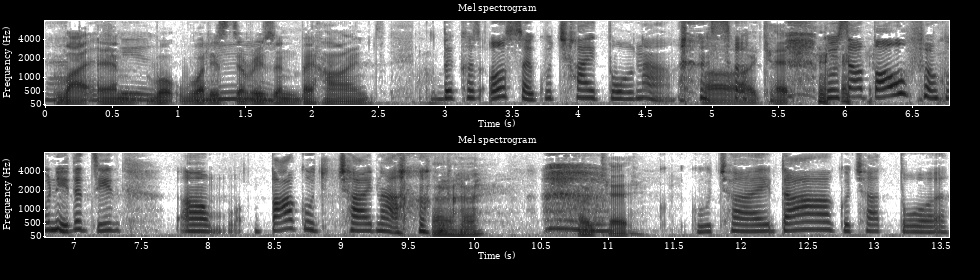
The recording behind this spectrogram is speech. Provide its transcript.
Why and what what is the reason behind? because also good chai to na. Oh, okay. Good sa bao from good need the um ba good chai na. Uh-huh. Okay. Good chai da good chat to.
